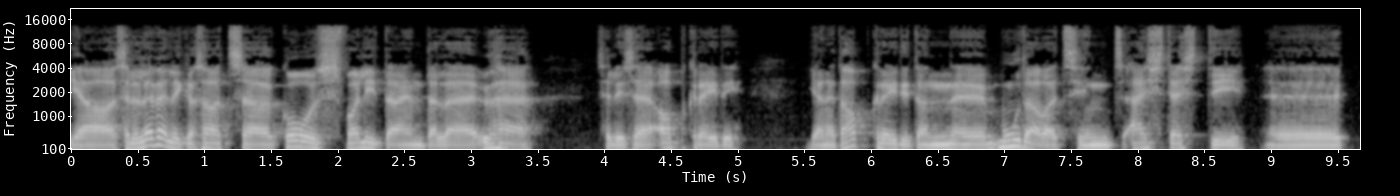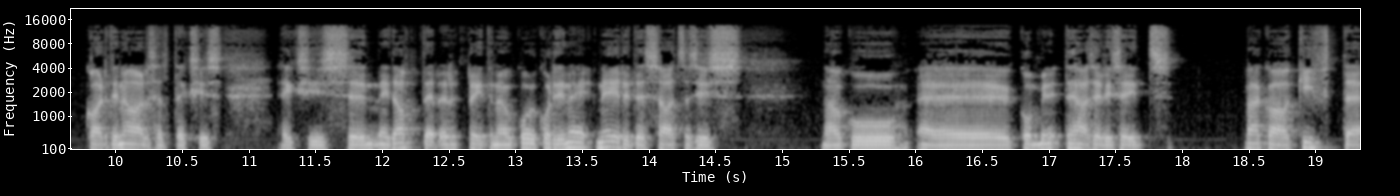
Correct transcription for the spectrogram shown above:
ja selle leveliga saad sa koos valida endale ühe sellise upgrade'i. ja need upgrade'id on, äh, muudavad sind hästi-hästi kardinaalselt, ehk siis, ehk siis neid upgrade'e nagu koordineerides saad sa siis nagu kombi-, teha selliseid väga kihvte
